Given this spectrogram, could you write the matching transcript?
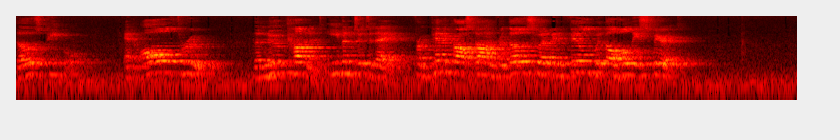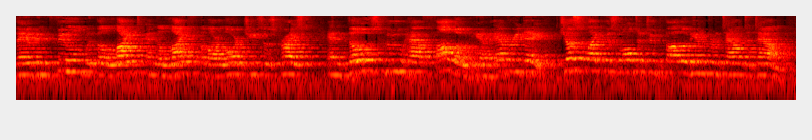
Those people, and all through the new covenant, even to today, from Pentecost on, for those who have been filled with the Holy Spirit, they have been filled with the light and the life of our Lord Jesus Christ and those who have followed him every day, just like this multitude followed him from town to town.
